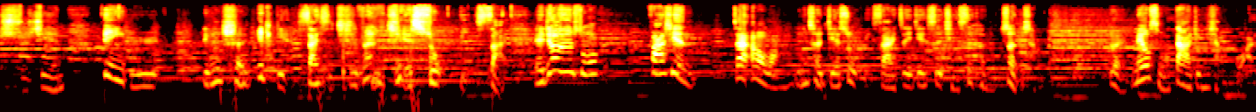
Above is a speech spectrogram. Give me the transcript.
时间，并于凌晨一点三十七分结束比赛。也就是说，发现，在澳网凌晨结束比赛这件事情是很正常的，对，没有什么大惊小怪。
